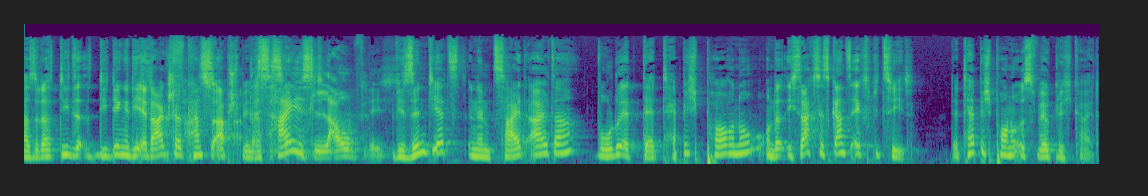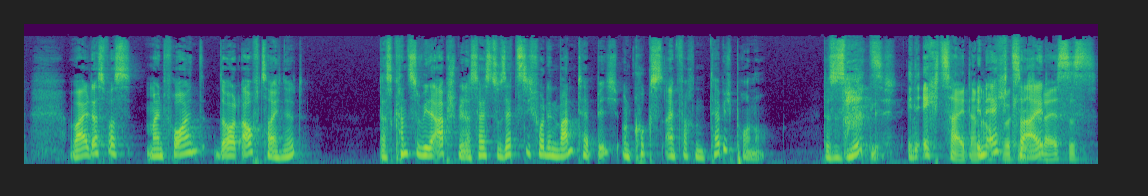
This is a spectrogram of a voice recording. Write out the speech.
Also das, die, die Dinge, die er dargestellt hat, kannst du abspielen. Das, ja heißt, unglaublich. wir sind jetzt in einem Zeitalter, wo du der Teppichporno, und ich sag's jetzt ganz explizit, der Teppichporno ist Wirklichkeit. Weil das, was mein Freund dort aufzeichnet, das kannst du wieder abspielen. Das heißt, du setzt dich vor den Wandteppich und guckst einfach einen Teppichporno. Das ist möglich. In Echtzeit dann In auch Echtzeit? wirklich, oder ist es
